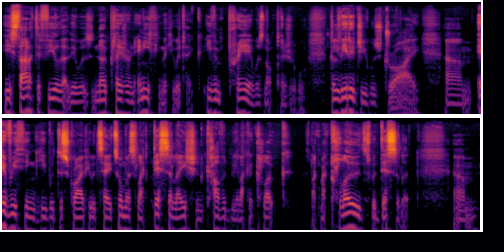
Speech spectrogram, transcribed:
he started to feel that there was no pleasure in anything that he would take. Even prayer was not pleasurable. The liturgy was dry. Um, everything he would describe, he would say, it's almost like desolation covered me like a cloak like my clothes were desolate. Um,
